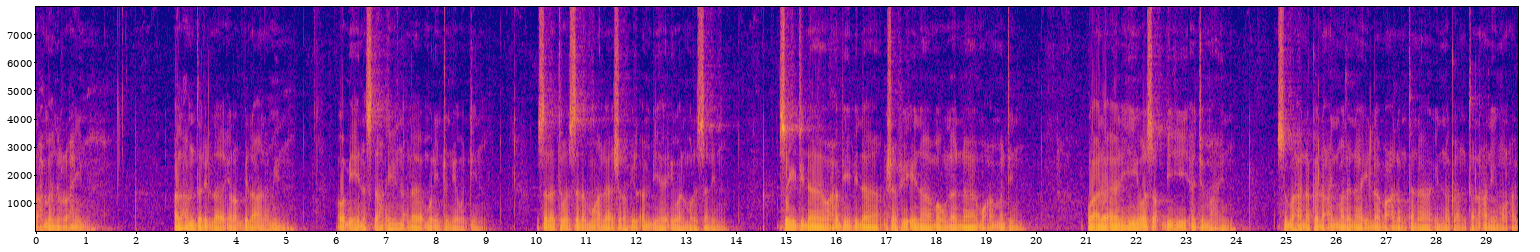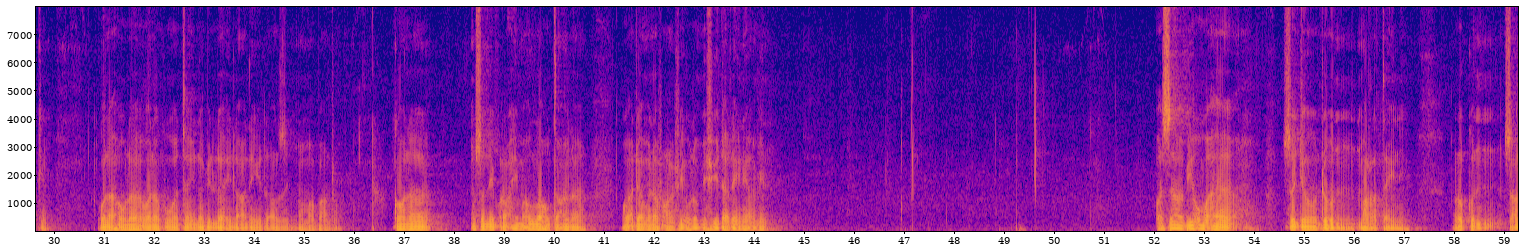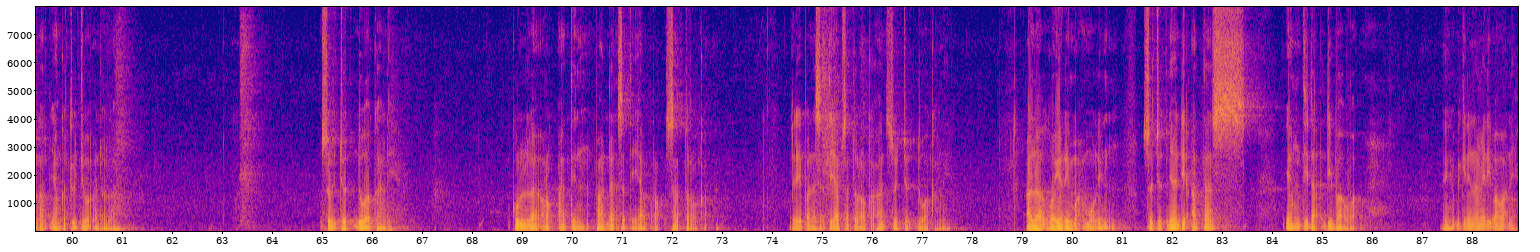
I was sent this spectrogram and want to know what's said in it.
الرحمن الرحيم. الحمد لله رب العالمين. وبه نستعين على أمور الدنيا والدين. والصلاة والسلام على أشرف الأنبياء والمرسلين. سيدنا وحبيبنا شفيئنا مولانا محمد. وعلى آله وصحبه أجمعين. سبحانك لا علم لنا إلا ما علمتنا إنك أنت العليم الحكيم. ولا حول ولا قوة إلا بالله العلي العظيم. أما بعد. قال مصنف رحمه الله تعالى وأدام نفعا في علوم في دارين آمين. وسابعها sujudun marataini rukun salat yang ketujuh adalah sujud dua kali. Kulla rokaatin pada setiap rok, satu rokaat jadi pada setiap satu rokaat sujud dua kali. Ala ghairi ma'mulin sujudnya di atas yang tidak dibawa. Nih, begini namanya dibawa nih.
